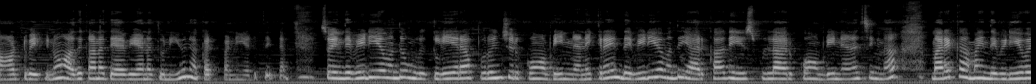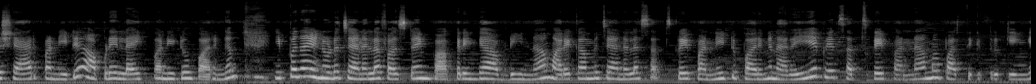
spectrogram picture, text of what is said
நாட்டு வைக்கணும். அதுக்கான தேவையான துணியும் நான் கட் பண்ணி எடுத்துக்கிட்டேன். ஸோ இந்த வீடியோ வந்து உங்களுக்கு கிளியராக புரிஞ்சிருக்கும் அப்படின்னு நினைக்கிறேன். இந்த வீடியோ வந்து யாருக்காவது யூஸ்ஃபுல்லாக இருக்கும் அப்படின்னு நினச்சிங்கன்னா மறக்காமல் இந்த வீடியோவை ஷேர் பண்ணிவிட்டு அப்படியே லைக் பண்ணிட்டும் பாருங்கள் இப்போ தான் என்னோட சேனலை ஃபஸ்ட் டைம் பார்க்குறீங்க அப்படின்னா மறக்காமல் சேனலை சப்ஸ்கிரைப் பண்ணிவிட்டு பாருங்கள் நிறைய பேர் சப்ஸ்கிரைப் பண்ணாமல் பார்த்துக்கிட்டு இருக்கீங்க.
